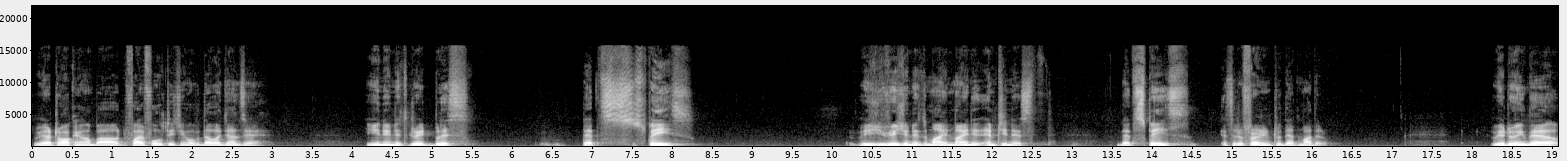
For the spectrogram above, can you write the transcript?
We are talking about fivefold teaching of Dawa Gyaltsen. Union is great bliss. That space. Vision is mind, mind is emptiness. That space is referring to that mother. We're doing the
